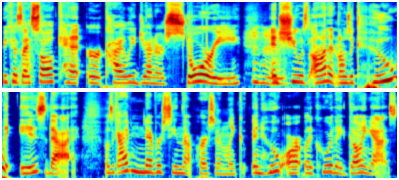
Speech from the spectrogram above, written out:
Because I saw Kent or Kylie Jenner's story Mm-hmm. and she was on it, and I was like, "Who is that?" I was like, "I've never seen that person. Like, and who are like who are they going as?"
